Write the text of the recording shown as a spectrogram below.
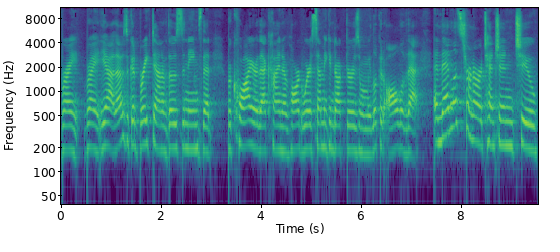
Right, right. Yeah, that was a good breakdown of those the names that require that kind of hardware, semiconductors, and when we look at all of that. And then let's turn our attention to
